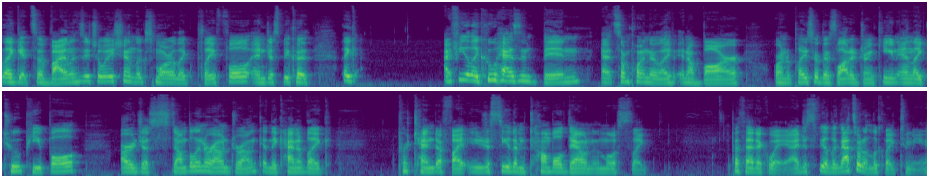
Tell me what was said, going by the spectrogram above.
like it's a violent situation. It looks more like playful and just because like I feel like who hasn't been at some point in their life in a bar or in a place where there's a lot of drinking and like two people are just stumbling around drunk and they kind of like pretend to fight and you just see them tumble down in the most like pathetic way. I just feel like that's what it looked like to me.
